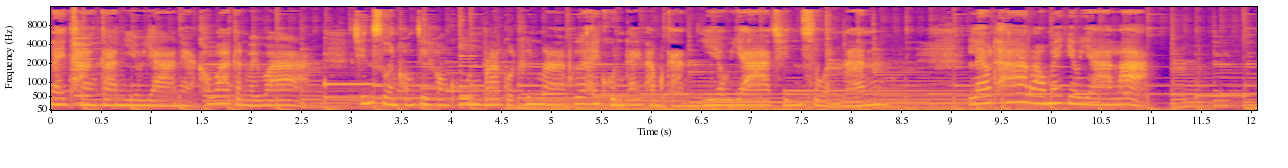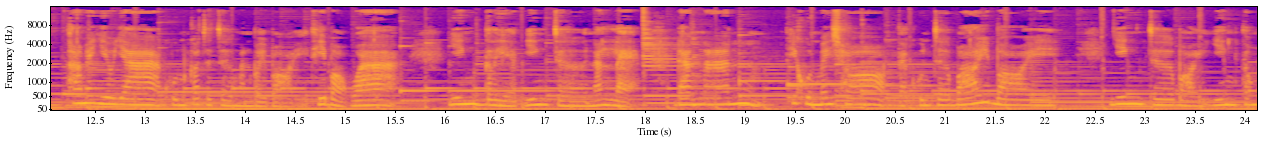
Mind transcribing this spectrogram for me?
ในทางการเยียวยาเนี่ยเขาว่ากันไว้ว่า ชิ้นส่วนของจิตของคุณปรากฏขึ้นมา เพื่อให้คุณได้ทำการเยียวยาชิ้นส่วนนั้น แล้วถ้าเราไม่เยียวยาล่ะ ถ้าไม่เยียวยาคุณก็จะเจอมันบ่อยๆ ที่บอกว่า ยิ่งเกลียดยิ่งเจอนั่นแหละ ดังนั้นที่คุณไม่ชอบ แต่คุณเจอบ่อยๆ ยิ่งเจอบ่อย ยิ่งต้อง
